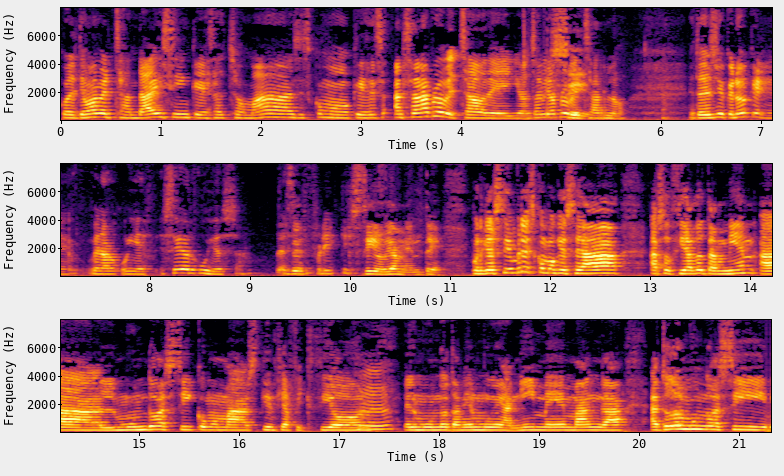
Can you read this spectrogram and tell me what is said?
con el tema de merchandising que se ha hecho más, es como que se han aprovechado de ello, han sabido Sí. Entonces yo creo que me enorgullece, estoy orgullosa de ser friki. Sí, obviamente. Porque siempre es como que se ha asociado también al mundo así como más ciencia ficción, Mm. el mundo también muy anime, manga, a todo el mundo así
